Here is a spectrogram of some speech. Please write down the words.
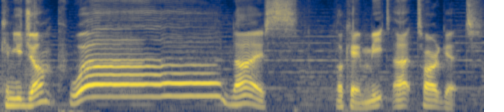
Can you jump? Whoa! Nice. Okay, meet at target.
